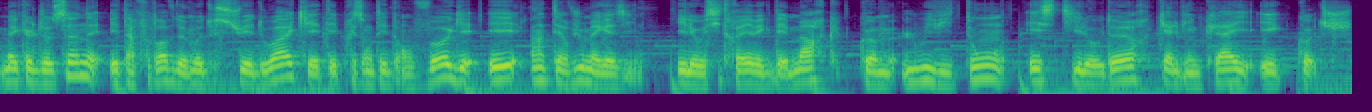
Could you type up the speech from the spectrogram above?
Michael Johnson est un photographe de mode suédois qui a été présenté dans Vogue et Interview Magazine. Il a aussi travaillé avec des marques comme Louis Vuitton, Estée Lauder, Calvin Klein et Coach.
